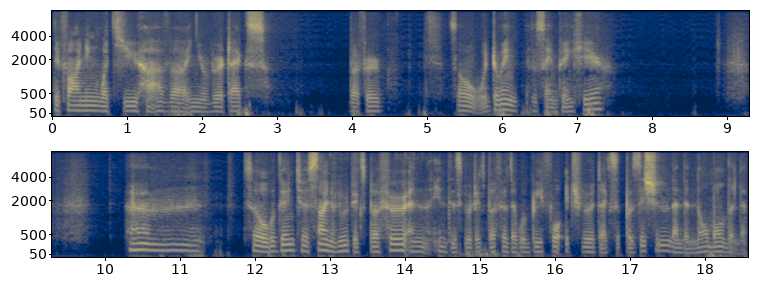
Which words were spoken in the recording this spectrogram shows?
defining what you have uh, in your vertex buffer. So we're doing the same thing here. Um, so we're going to assign a vertex buffer and in this vertex buffer there will be for each vertex a position, then the normal, then the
